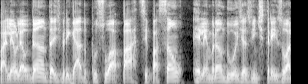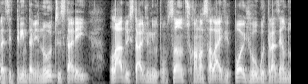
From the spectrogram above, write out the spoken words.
Valeu, Léo Dantas, obrigado por sua participação. Relembrando, hoje às 23 horas e 30 minutos estarei lá do estádio Newton Santos com a nossa live pós-jogo, trazendo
